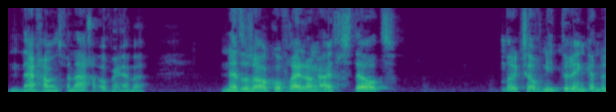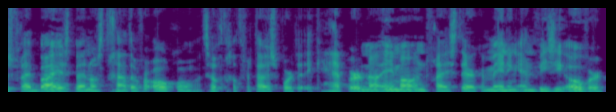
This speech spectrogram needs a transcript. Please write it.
Daar gaan we het vandaag over hebben. Net als alcohol vrij lang uitgesteld, omdat ik zelf niet drink en dus vrij biased ben als het gaat over alcohol. Hetzelfde geldt voor thuissporten. Ik heb er nou eenmaal een vrij sterke mening en visie over.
